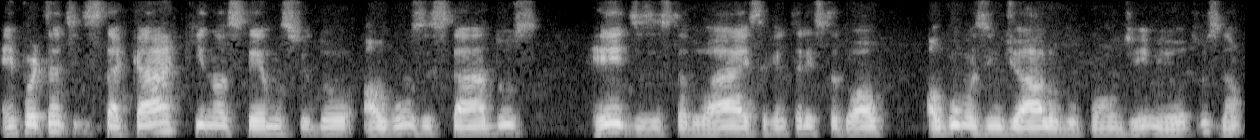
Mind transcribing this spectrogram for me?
É importante destacar que nós temos tido alguns estados, redes estaduais, Secretaria Estadual, algumas em diálogo com o DIM e outros não,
